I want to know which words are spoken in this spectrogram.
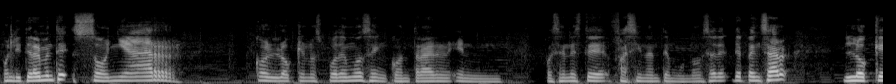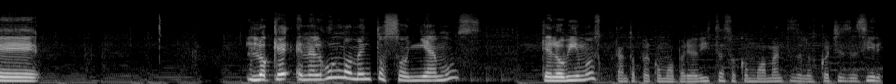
pues literalmente, soñar con lo que nos podemos encontrar en, pues en este fascinante mundo. O sea, de, pensar lo que, lo que en algún momento soñamos, que lo vimos, tanto como periodistas o como amantes de los coches, decir,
